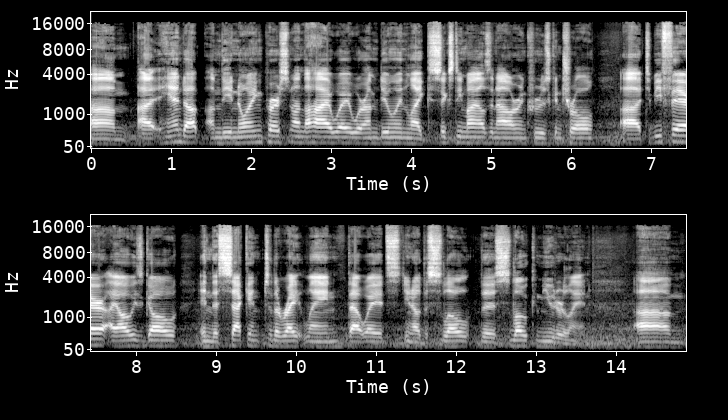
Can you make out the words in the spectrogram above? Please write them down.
Um, I, hand up, I'm the annoying person on the highway where I'm doing like 60 miles an hour in cruise control. Uh, to be fair, I always go in the second to the right lane. That way, it's you know the slow the slow commuter lane. Um,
